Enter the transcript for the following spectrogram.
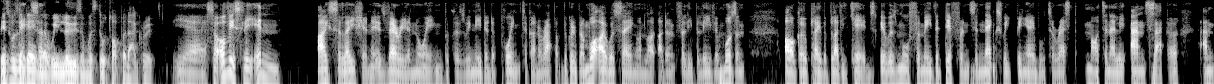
This was a It's game a- where we lose and we're still top of that group. Yeah. So obviously in isolation it is very annoying because we needed a point to kind of wrap up the group. And what I was saying on like I don't fully believe in wasn't I'll go play the bloody kids. It was more for me the difference in next week being able to rest Martinelli and Saka and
